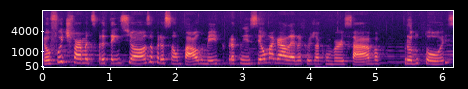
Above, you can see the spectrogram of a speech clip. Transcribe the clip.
Eu fui de forma despretensiosa para São Paulo, meio que para conhecer uma galera que eu já conversava, produtores.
